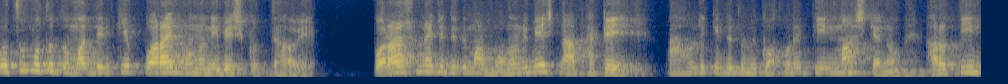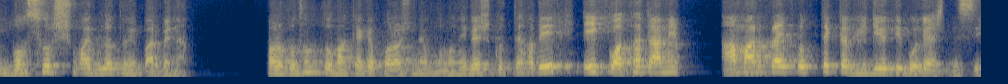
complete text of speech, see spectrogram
প্রথমত তোমাদেরকে পড়ায় মনোনিবেশ করতে হবে। পড়াশোনায় যদি তোমার মনোনিবেশ না থাকে, তাহলে কিন্তু তুমি কখনোই তিন মাস কেন? আরও তিন বছর সময় দিলেও তুমি পারবে না। সর্বপ্রথম তোমাকে আগে পড়াশোনায় মনোনিবেশ করতে হবে। এই কথাটা আমি আমার প্রায় প্রত্যেকটা ভিডিওতে বলে আসতেছি।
